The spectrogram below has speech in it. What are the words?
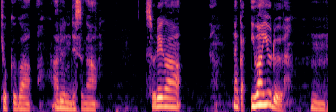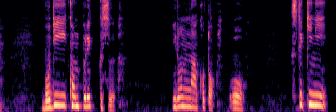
曲があるんですが、それがなんか、いわゆる、うん、ボディコンプレックス、いろんなことを素敵に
